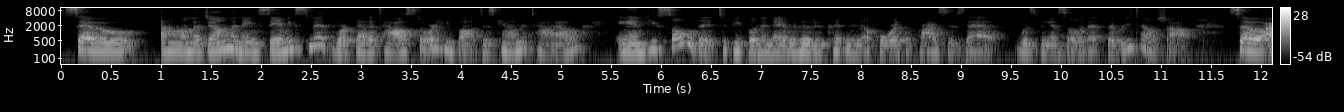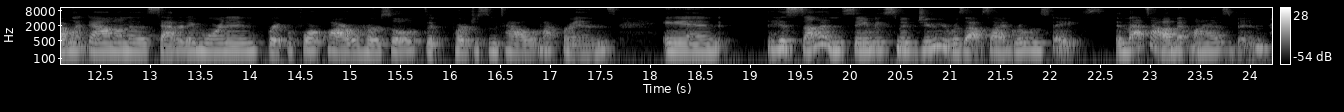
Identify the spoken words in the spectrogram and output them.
So um, a gentleman named Sammy Smith worked at a tile store. He bought discounted tile and he sold it to people in the neighborhood who couldn't afford the prices that was being sold at the retail shop. So I went down on a Saturday morning, right before choir rehearsal, to purchase some tile with my friends and his son Sammy Smith Jr. was outside grilling steaks, and that's how I met my husband.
